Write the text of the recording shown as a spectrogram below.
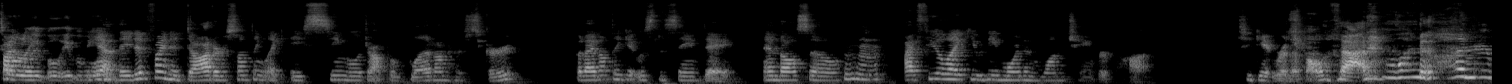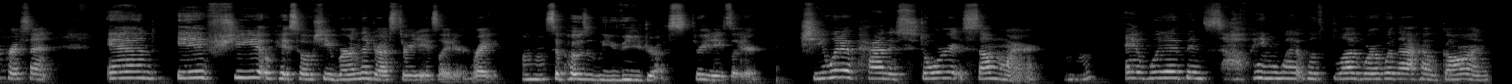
find totally like, believable. yeah, they did find a dot or something like a single drop of blood on her skirt, but I don't think it was the same day. And also, Mm-hmm. I feel like you would need more than one chamber pot to get rid of all of that. One hundred percent. And if she okay, so she burned the dress three days later, right? Mhm. Supposedly the dress three days later. She would have had to store it somewhere. hmm It would have been sopping wet with blood. Where would that have gone?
